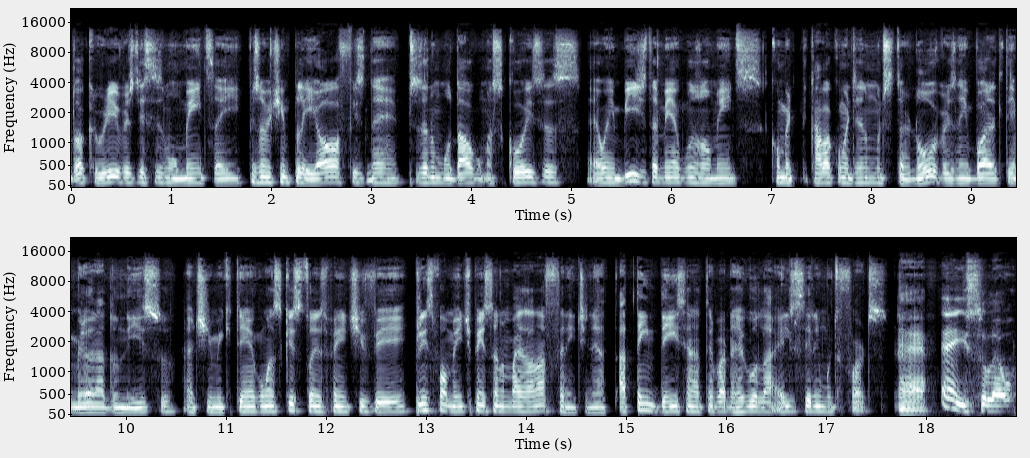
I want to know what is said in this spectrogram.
Doc Rivers, desses momentos aí, principalmente em playoffs, né? Precisando mudar algumas coisas. É, o Embiid também, em alguns momentos, acaba cometendo muitos turnovers, né? Embora ele tenha melhorado nisso. É um time que tem algumas questões pra gente ver, principalmente pensando mais lá na frente, né? A tendência na temporada regular, eles serem muito fortes. É. É isso, Léo.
